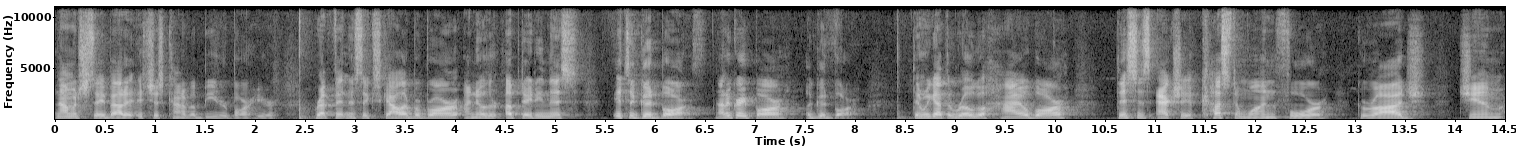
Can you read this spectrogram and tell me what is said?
not much to say about it. It's just kind of a beater bar here. Rep Fitness Excalibur bar. I know they're updating this. It's a good bar. Not a great bar, a good bar. Then we got the Rogue Ohio bar. This is actually a custom one for Garage Gym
